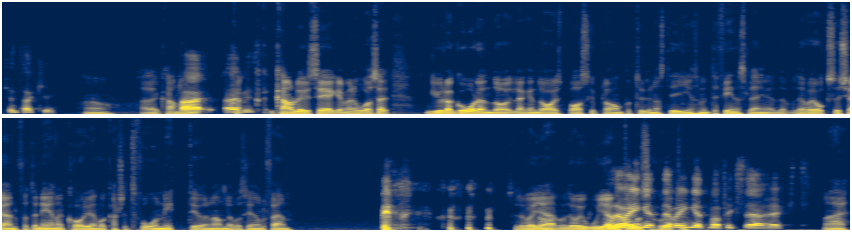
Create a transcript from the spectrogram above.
Kentucky. Ja. Ja, det kan, Nej, ha, nej, kan, kan blivit seger, men oavsett. Gula Gården då, legendarisk basketplan på Tunastigen som inte finns längre. Det, det var ju också känt för att den ena korgen var kanske 2,90 och den andra var 3,05. Så det var, Ja. jäv, det var ju Det ojämnt var, inget, det var inget man fick säga högt. Nej.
